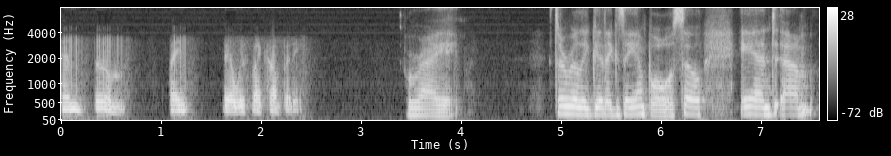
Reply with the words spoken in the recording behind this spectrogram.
and boom, I, there was my company. Right. It's a really good example. So, and um,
